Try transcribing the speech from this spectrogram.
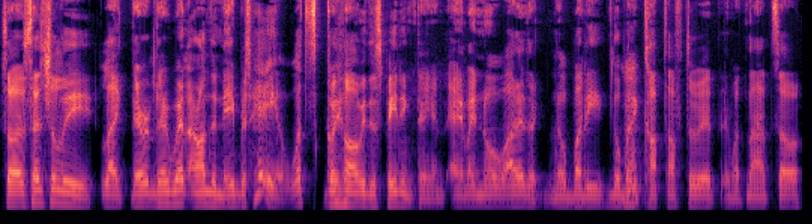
so essentially like they they went around the neighbors hey what's going on with this painting thing? And anybody know about it? Like nobody nobody copped off to it and whatnot. So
